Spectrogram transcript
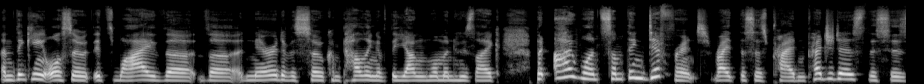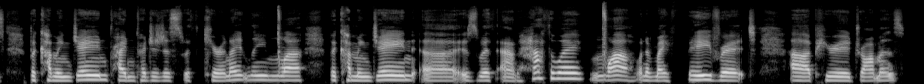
I'm thinking also it's why the the narrative is so compelling of the young woman who's like, "But I want something different." Right? This is Pride and Prejudice, this is Becoming Jane, Pride and Prejudice with Keira Knightley, mwah, Becoming Jane Jane uh, is with Anne Hathaway, Mwah, one of my favorite uh, period dramas.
